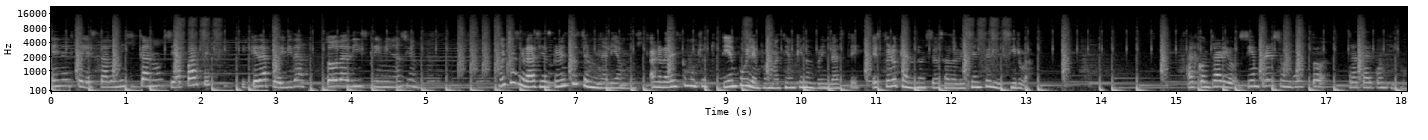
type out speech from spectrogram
en el que el Estado mexicano sea parte y queda prohibida toda discriminación. Muchas gracias, con esto terminaríamos. Agradezco mucho tu tiempo y la información que nos brindaste. Espero que a nuestros adolescentes les sirva. Al contrario, siempre es un gusto tratar contigo.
